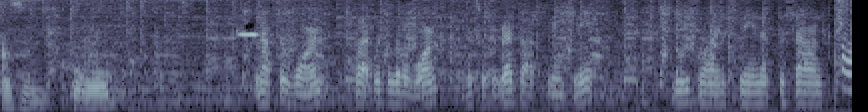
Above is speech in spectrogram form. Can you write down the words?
as in cold. Not so warm, but with a little warmth. That's what the red dots mean to me. These lines mean that the sound.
